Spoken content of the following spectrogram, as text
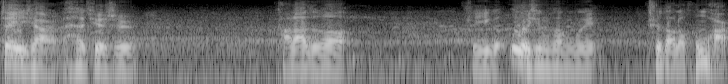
这一下 确实。卡拉泽是一个恶性犯规，吃到了红牌。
